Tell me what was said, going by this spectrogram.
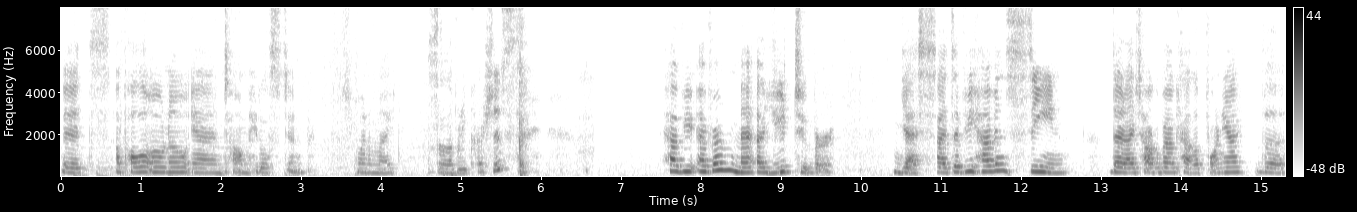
It's Apolo Ohno and Tom Hiddleston. one of my celebrity crushes. Have you ever met a YouTuber? Yes. Guys, if you haven't seen that I talk about California, the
